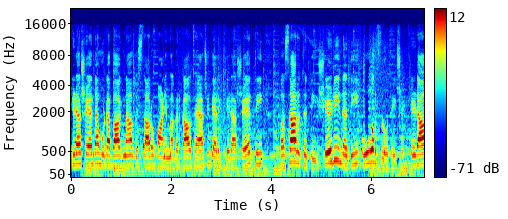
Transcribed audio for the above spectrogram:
ખેડા શહેરના મોટાભાગના વિસ્તારો પાણીમાં ગરકાવ થયા છે. ત્યારે ખેડા શહેરથી પસાર થતી શેરડી નદી ઓવરફ્લો થઈ છે. ખેડા,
